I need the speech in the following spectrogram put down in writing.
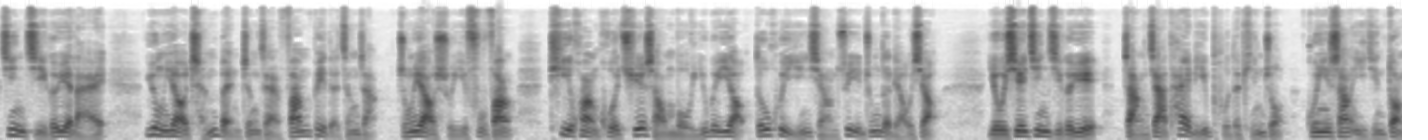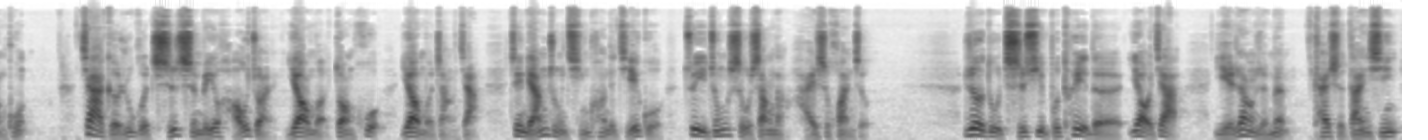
近几个月来用药成本正在翻倍的增长。中药属于复方，替换或缺少某一味药都会影响最终的疗效。有些近几个月涨价太离谱的品种，供应商已经断供。价格如果迟迟没有好转，要么断货，要么涨价。这两种情况的结果，最终受伤的还是患者。热度持续不退的药价，也让人们开始担心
